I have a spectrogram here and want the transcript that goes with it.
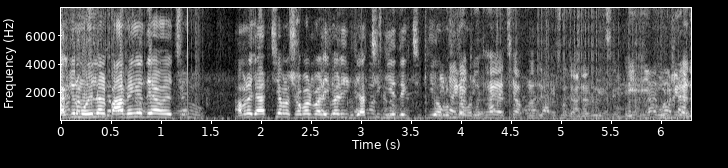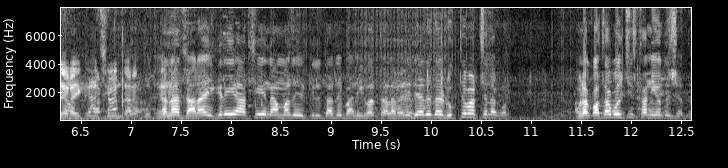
একজন মহিলার পা ভেঙে দেওয়া হয়েছে। আমরা যাচ্ছি আমরা সবার বাড়ি বাড়ি যাচ্ছি গিয়ে দেখছি কি অবস্থা কোথায় আছে? আপনাদের কিছু জানা রয়েছে? এই কর্মীরা যারা এখানে ছিলেন তারা কোথায় না না যারা এখানেই আছেন আমাদের কিন্তু তাদের বাড়িঘর তালা মেরে দেওয়াতে তারা ঢুকতে পারছে না এখন। আমরা কথা বলছি স্থানীয়দের সাথে।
